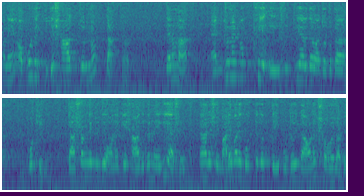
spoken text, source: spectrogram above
মানে অপর ব্যক্তিকে সাহায্যের জন্য ডাকতে হবে। কেননা, একজনের পক্ষে এই সিপিআর দেওয়া যতটা কঠিন, তার সঙ্গে যদি অনেকে সাহায্যের জন্য এগিয়ে আসে, তাহলে সে বারে বারে করতে করতে এই পদ্ধতিটা অনেক সহজ হবে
